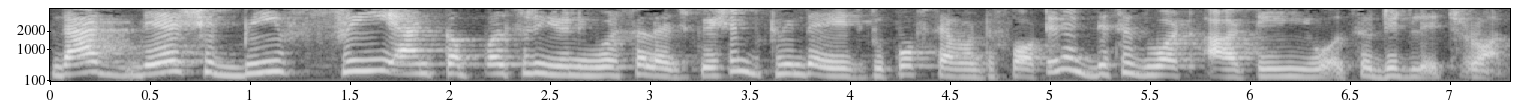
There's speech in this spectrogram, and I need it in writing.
that there should be free and compulsory universal education between the age group of 7 to 14 and this is what RTE also did later on.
